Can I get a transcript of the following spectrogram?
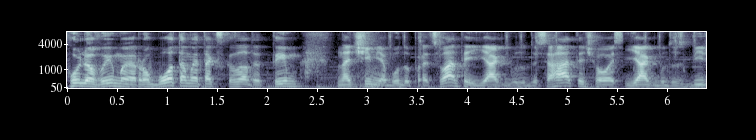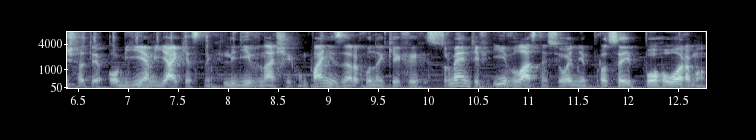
польовими роботами, так сказати, тим, над чим я буду працювати, як буду досягати чогось, як буду збільшувати об'єм якісних лідів в нашій компанії за рахунок яких інструментів. І власне сьогодні про це й поговоримо.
